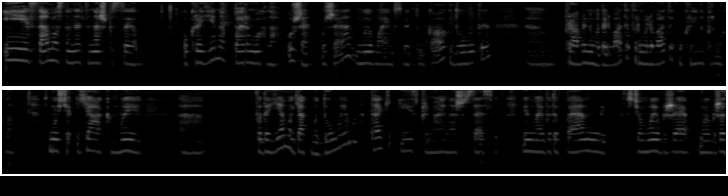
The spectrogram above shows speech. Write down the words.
І саме основне це наш посил. Україна перемогла. Уже, уже ми маємо в своїх думках думати, е, правильно моделювати, формулювати Україна перемогла. Тому що як ми е, подаємо, як ми думаємо, так і сприймає наш всесвіт. Він має бути впевнений, що ми вже, ми вже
